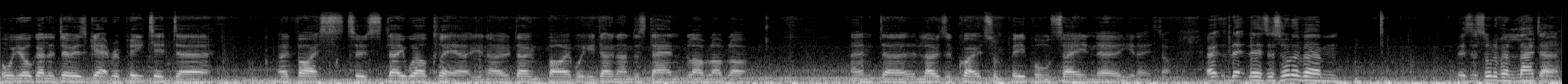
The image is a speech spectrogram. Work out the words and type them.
all you're going to do is get repeated uh, advice to stay well clear. You know, don't buy what you don't understand. Blah blah blah. And uh, loads of quotes from people saying, uh, you know, it's not. Uh, there's a sort of um, there's a sort of a ladder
